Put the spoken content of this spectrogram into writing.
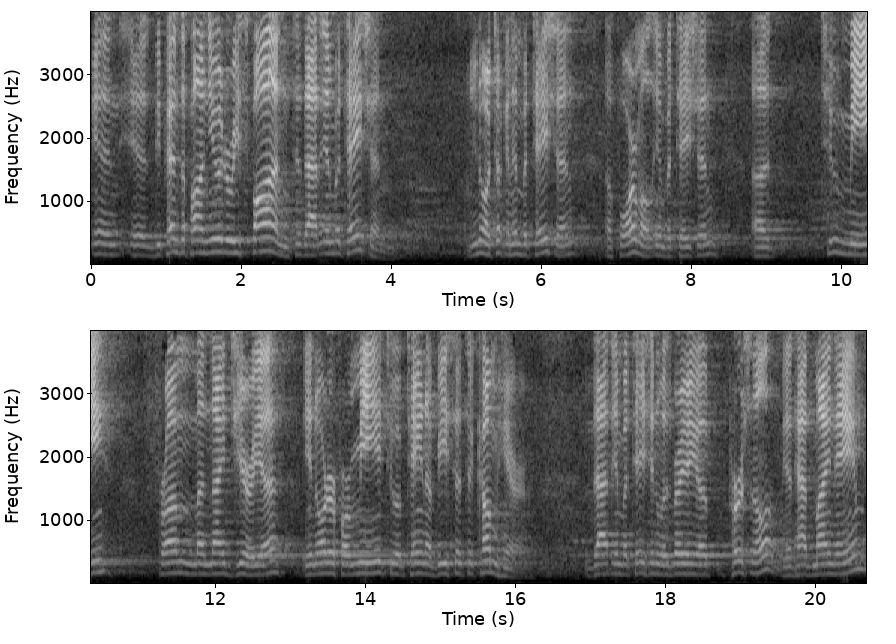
in, in, depends upon you to respond to that invitation. You know, it took an invitation, a formal invitation, uh, to me from Nigeria in order for me to obtain a visa to come here. That invitation was very uh, personal, it had my name.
